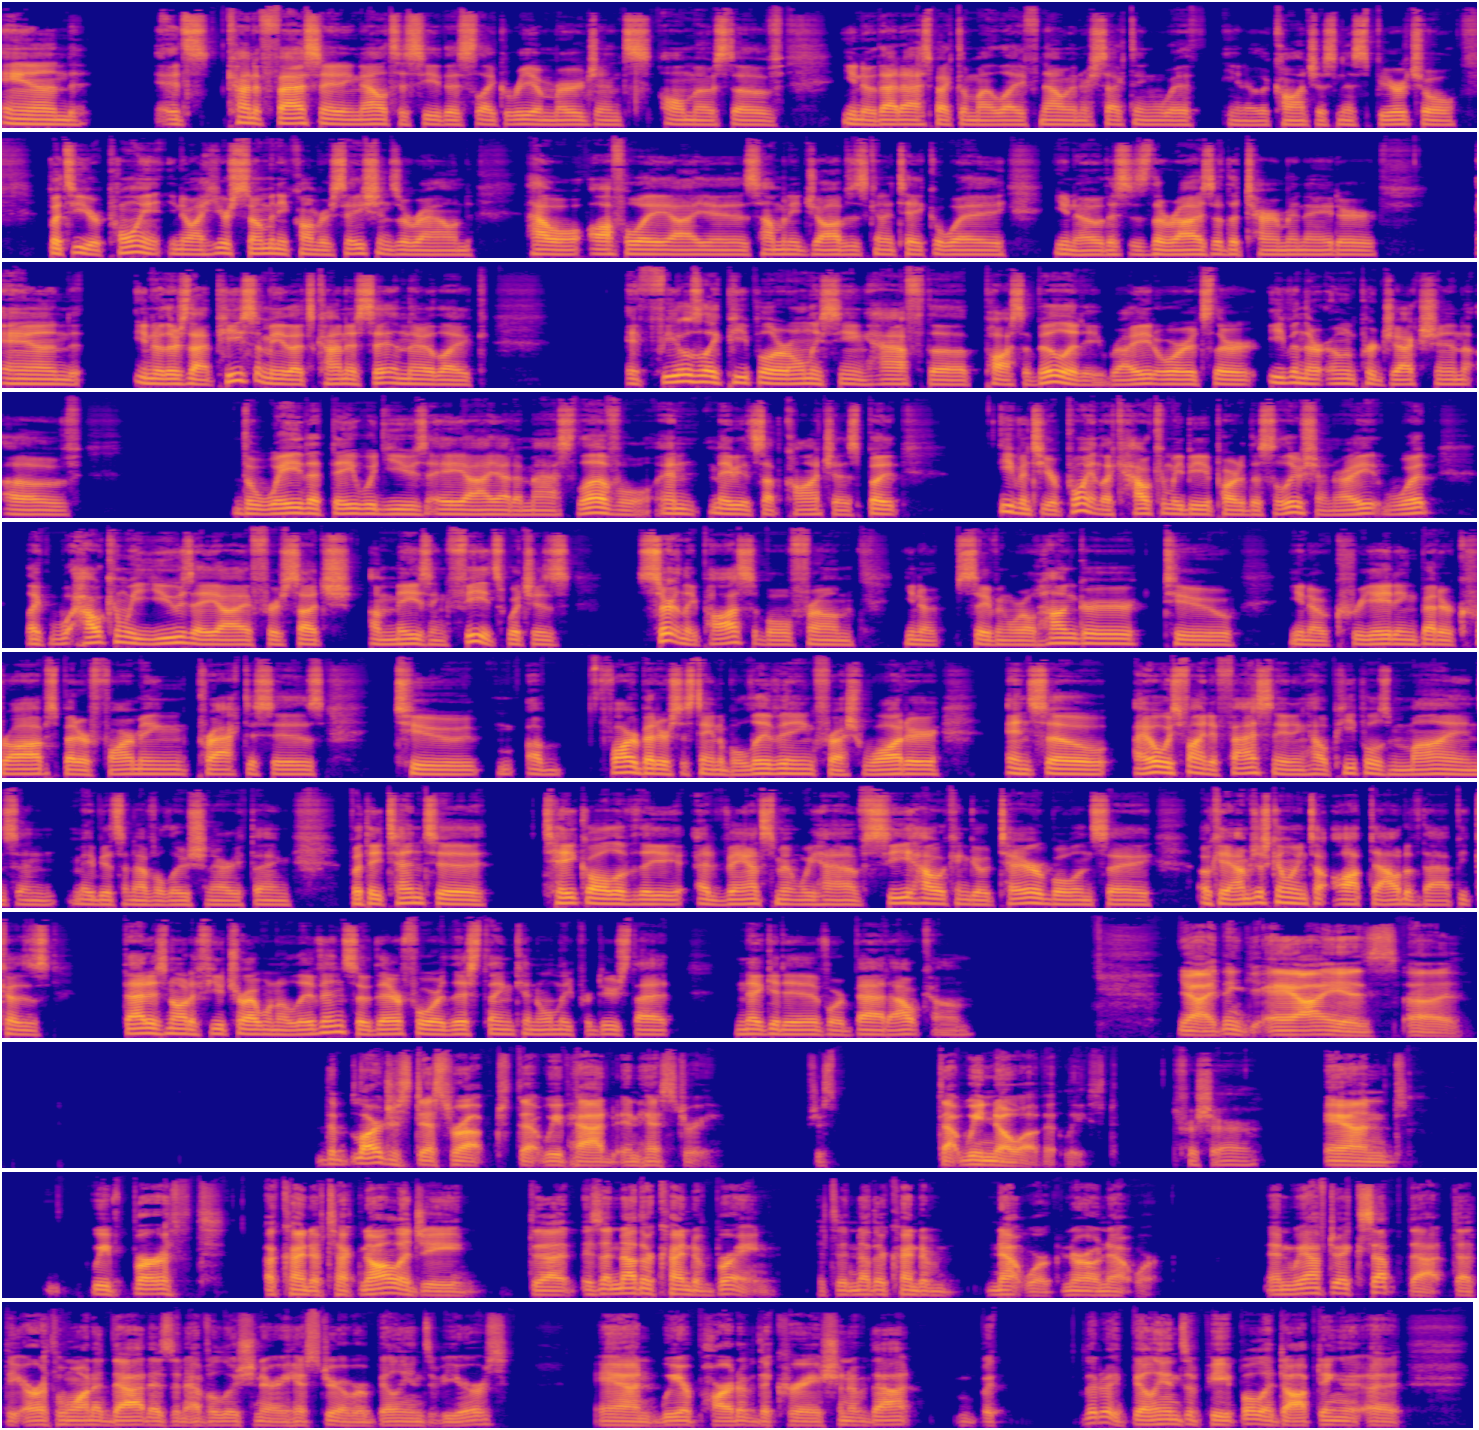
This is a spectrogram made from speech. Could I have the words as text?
And it's kind of fascinating now to see this like reemergence almost of, you know, that aspect of my life now intersecting with, you know, the consciousness, spiritual. But to your point, you know, I hear so many conversations around, how awful AI is, how many jobs it's going to take away. You know, this is the rise of the Terminator. And, you know, there's that piece of me that's kind of sitting there like, it feels like people are only seeing half the possibility, right? Or it's their even their own projection of the way that they would use AI at a mass level. And maybe it's subconscious, but even to your point, like how can we be a part of the solution, right? What like how can we use ai for such amazing feats which is certainly possible from you know saving world hunger to you know creating better crops better farming practices to a far better sustainable living fresh water and so i always find it fascinating how people's minds and maybe it's an evolutionary thing but they tend to take all of the advancement we have see how it can go terrible and say okay i'm just going to opt out of that because that is not a future I want to live in. So therefore, this thing can only produce that negative or bad outcome. Yeah, I think AI is uh, the largest disrupt that we've had in history, just that we know of, at least. For sure. And we've birthed a kind of technology that is another kind of brain. It's another kind of network, neural network and we have to accept that that the earth wanted that as an evolutionary history over billions of years and we are part of the creation of that with literally billions of people adopting a,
